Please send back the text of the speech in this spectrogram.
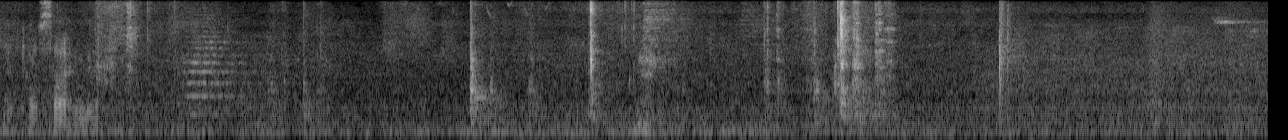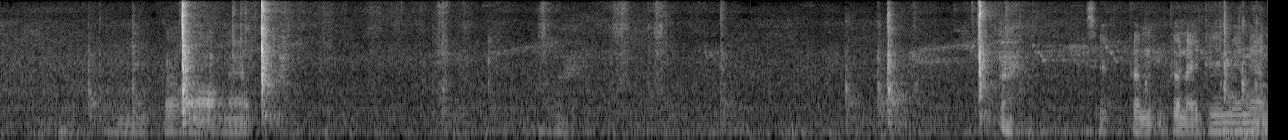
เดี๋ยวถอดสายเลยตรงนี้ก็ออกนะครับเช็คตัวตัวไหนที่ไม่แน่น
